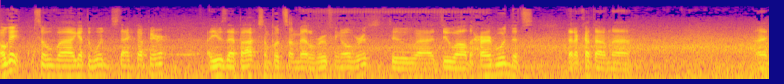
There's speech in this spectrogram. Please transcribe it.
Okay, so uh, I got the wood stacked up here. I used that box and put some metal roofing over it to uh, do all the hardwood that's that I cut down uh, in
